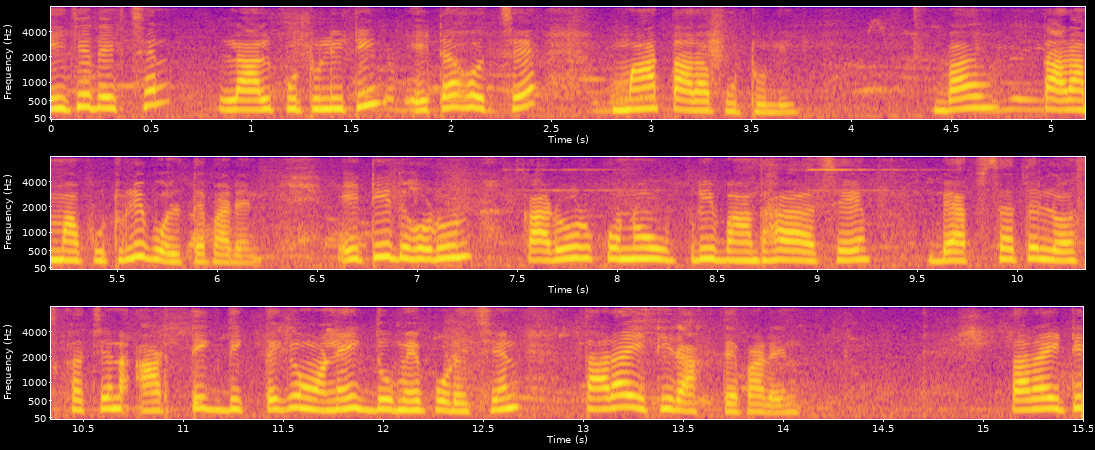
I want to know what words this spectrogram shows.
এই যে দেখছেন, লাল পুটুলিটি, এটা হচ্ছে মা তারা পুটুলি বা তারা মা পুটুলি বলতে পারেন। এটি ধরুন, কারুর কোনো উপরি বাঁধা আছে, ব্যবসাতে লস খাচ্ছেন, আর্থিক দিক থেকে অনেক দমে পড়েছেন, তারা এটি রাখতে পারেন। তারা এটি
